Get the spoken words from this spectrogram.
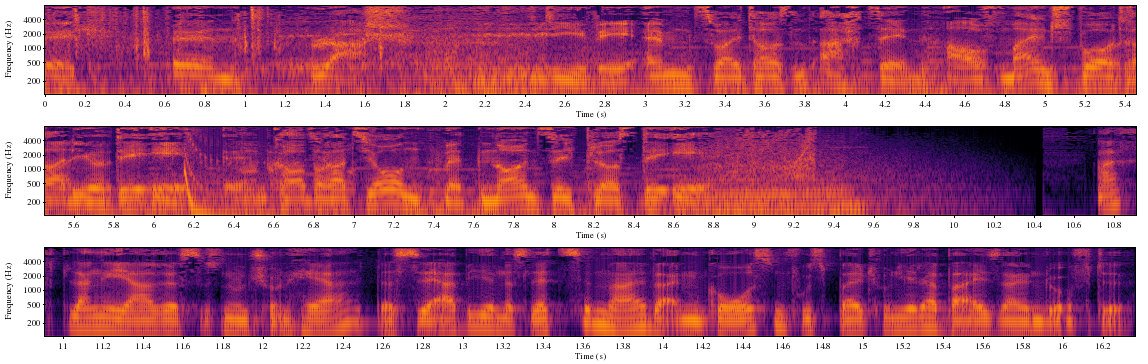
Kick in Rush. Die WM 2018 auf meinsportradio.de in Kooperation mit 90plus.de. Acht lange Jahre ist es nun schon her, dass Serbien das letzte Mal bei einem großen Fußballturnier dabei sein durfte.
